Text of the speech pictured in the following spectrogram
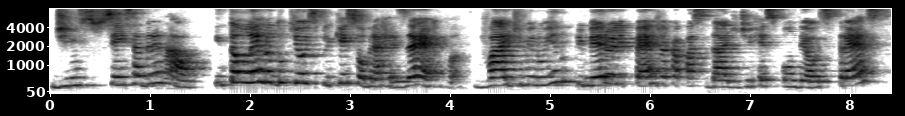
de insuficiência adrenal. Então, lembra do que eu expliquei sobre a reserva? Vai diminuindo, primeiro ele perde a capacidade de responder ao estresse,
